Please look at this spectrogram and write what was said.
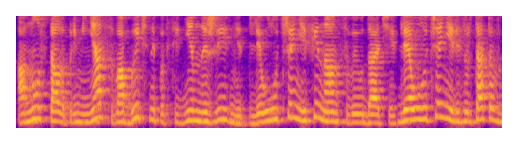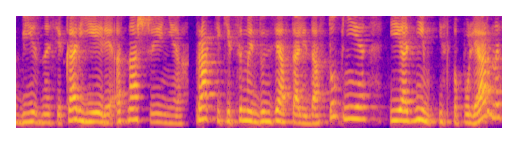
оно стало применяться в обычной повседневной жизни для улучшения финансовой удачи, для улучшения результатов в бизнесе, карьере, отношениях. Практики цимэнь-дунзя стали доступнее, и одним из популярных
